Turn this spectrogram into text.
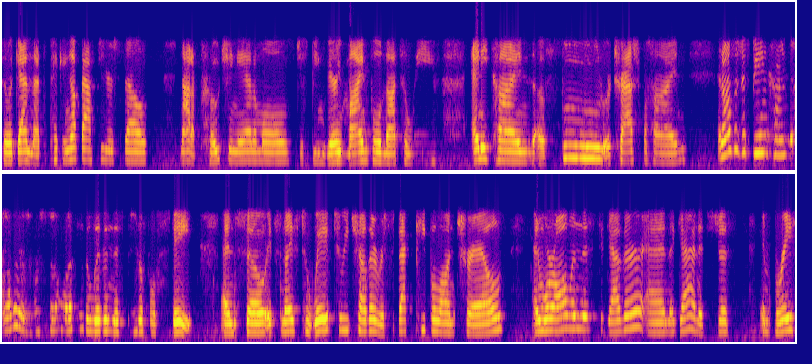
So, again, that's picking up after yourself, not approaching animals, just being very mindful not to leave any kind of food or trash behind. And also just being kind to others. We're so lucky to live in this beautiful state. And so it's nice to wave to each other, respect people on trails, and we're all in this together. And again, it's just embrace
